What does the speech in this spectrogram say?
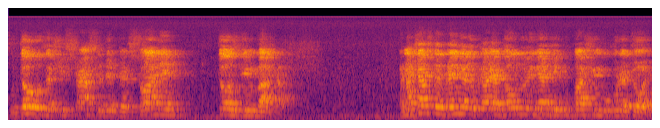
cu 26 de persoane, toți din Baca. În această vreme, lucrarea Domnului merge cu pași îmbucurători.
